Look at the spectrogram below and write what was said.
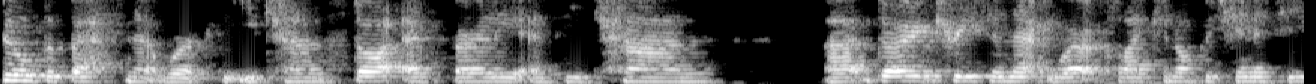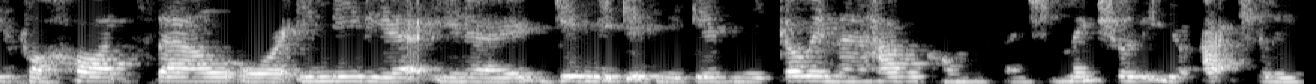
build the best network that you can. Start as early as you can. Uh, don't treat a network like an opportunity for hard sell or immediate, you know, give me, give me, give me. Go in there, have a conversation. Make sure that you're actually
